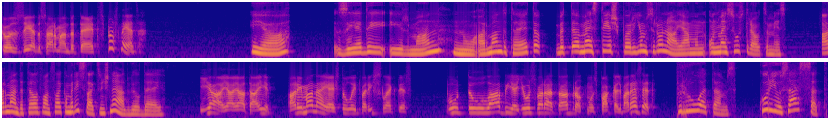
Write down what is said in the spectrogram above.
tos ziedus Armanda tētis pasniedza? Jā, ziedi ir man no Armanda tēta, bet eh, mēs tieši par jums runājām un, un mēs uztraucamies. Armanda telefons laikam ir izslēgts, viņš neatbildēja. Jā, jā, jā, tā ir. Arī manējais tūlīt var izslēgties. Būtu labi, ja jūs varētu atbraukt mūsu pakaļ. Varēsiet? Protams, kur jūs esat?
